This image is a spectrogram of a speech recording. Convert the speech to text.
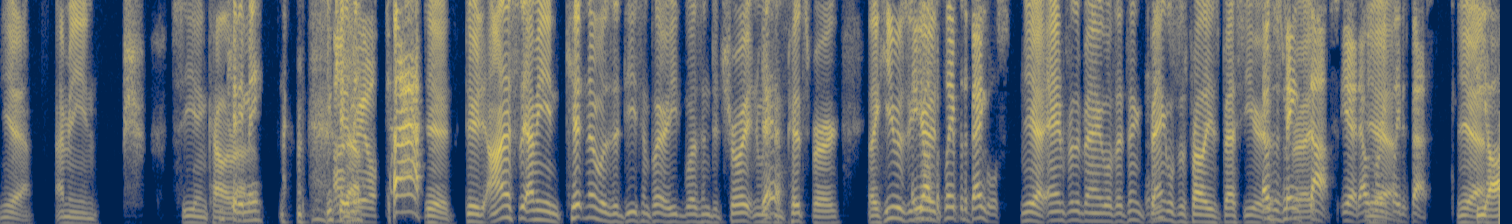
Yeah, I mean, see you in You Colorado. kidding me? You kidding me? Dude? Dude, honestly, I mean, Kitna was a decent player. He was in Detroit and was Yeah. in Pittsburgh. Like he was a And he good, also played for the Bengals. yeah, and for the Bengals, I think Mhm. Bengals was probably his best year. That was his main right? stops. Yeah, that was where he played his best. Yeah, Seahawks,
